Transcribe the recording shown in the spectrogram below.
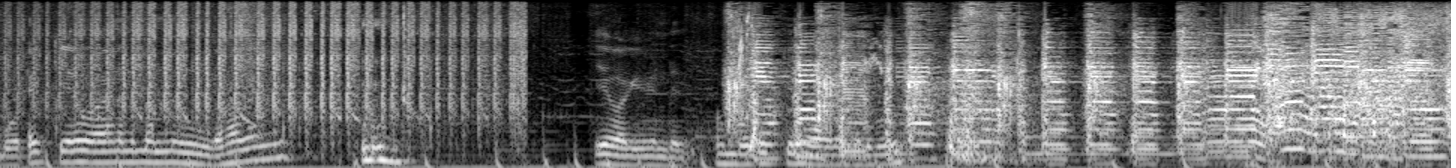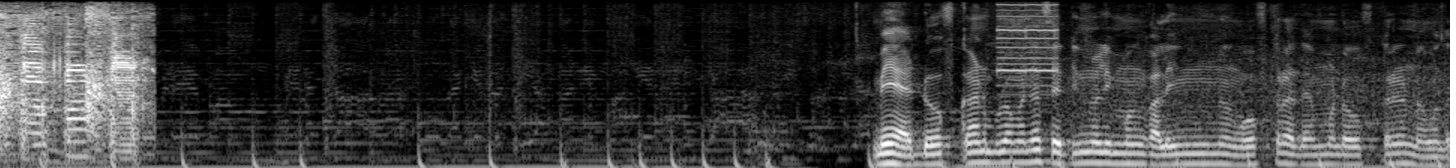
බොටෙක් කියන වානද බන්න උන් ගහගන්න ඒ වගේ වෙන්ඩ මේ ඩෝෆ්කාන් පුරමට සෙටින් වලින්ම කලින් ඔෆ් කර දැම්මට ඔෆ් කර නමද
